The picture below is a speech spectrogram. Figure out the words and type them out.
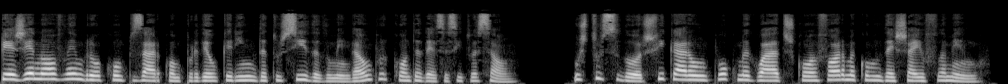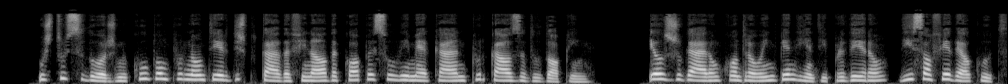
PG9 lembrou com pesar como perdeu o carinho da torcida do Mengão por conta dessa situação. Os torcedores ficaram um pouco magoados com a forma como deixei o Flamengo. Os torcedores me culpam por não ter disputado a final da Copa Sul-Americana por causa do doping. Eles jogaram contra o Independiente e perderam, disse ao Fedel Cut.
